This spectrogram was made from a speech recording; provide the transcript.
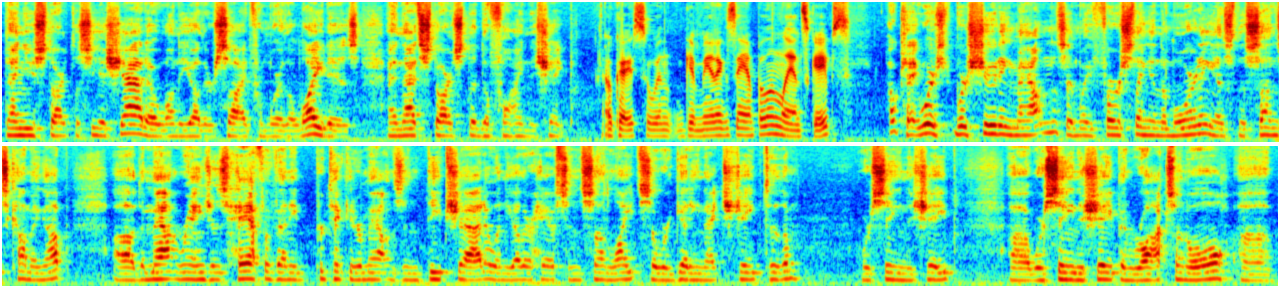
then you start to see a shadow on the other side from where the light is, and that starts to define the shape. Okay, so in, give me an example in landscapes. Okay, we're, we're shooting mountains, and we first thing in the morning as the sun's coming up, uh, the mountain range is half of any particular mountains in deep shadow, and the other half's in sunlight. So we're getting that shape to them. We're seeing the shape. Uh, we're seeing the shape in rocks and all, uh,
